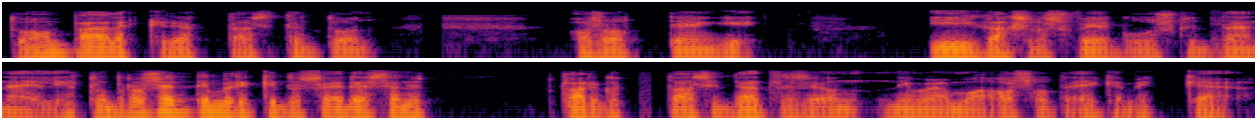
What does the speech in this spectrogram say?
tuohon päälle kirjoittaa sitten tuon osoitteenkin I2V64. Tuo prosenttimerkki tuossa edessä nyt tarkoittaa sitä, että se on nimenomaan osoite eikä mikään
